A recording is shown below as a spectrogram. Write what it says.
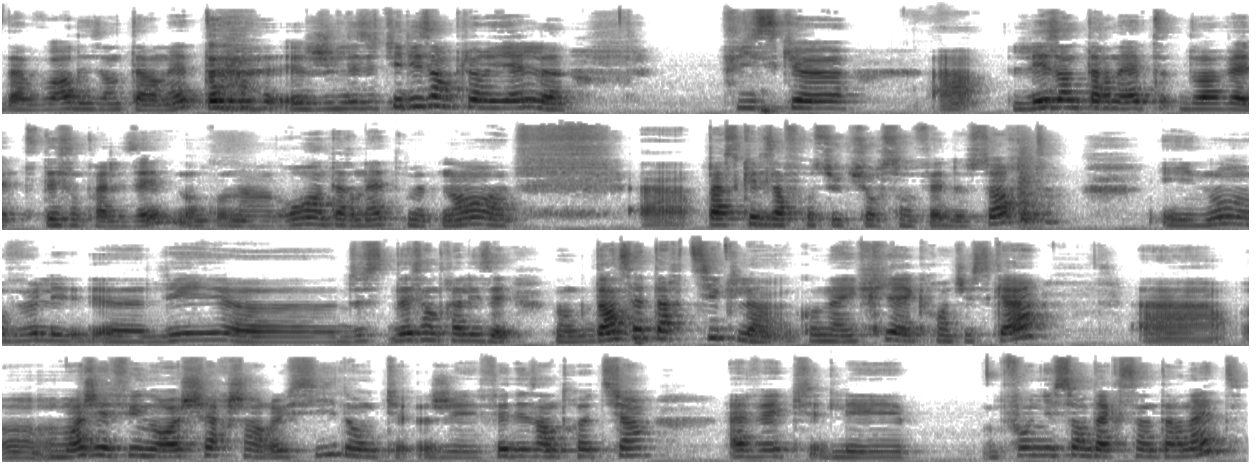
d'avoir des internets. Je les utilise en pluriel puisque ah, les internets doivent être décentralisés. Donc on a un gros internet maintenant euh, parce que les infrastructures sont faites de sorte et nous on veut les, euh, euh, décentraliser. Donc dans cet article qu'on a écrit avec Francesca, moi j'ai fait une recherche en Russie, donc j'ai fait des entretiens avec les fournisseurs d'accès internet.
